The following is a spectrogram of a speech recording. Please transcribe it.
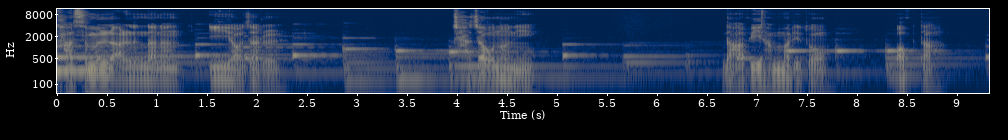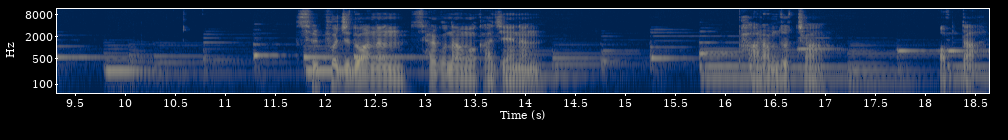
가슴을 앓는다는 이 여자를 찾아오느니 나비 한 마리도 없다. 슬프지도 않은 살구나무 가지에는 바람조차 없다.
